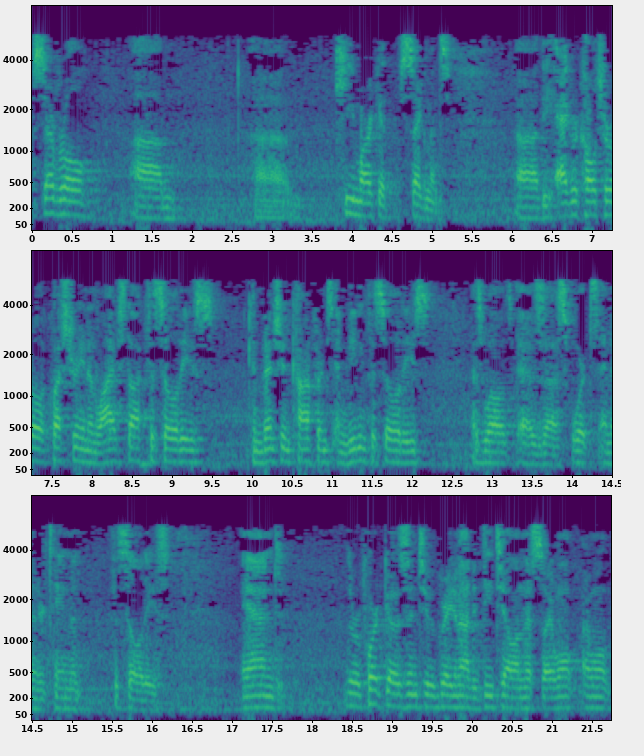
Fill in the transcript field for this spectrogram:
several um, uh, key market segments. Uh, the agricultural, equestrian, and livestock facilities, convention, conference, and meeting facilities, as well as sports and entertainment facilities. And the report goes into a great amount of detail on this, so I won't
